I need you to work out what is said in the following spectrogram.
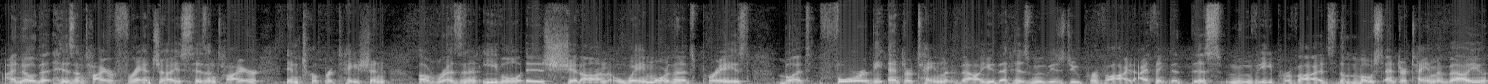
I know that his entire franchise, his entire interpretation of Resident Evil is shit on way more than it's praised, but for the entertainment value that his movies do provide, I think that this movie provides the most entertainment value,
